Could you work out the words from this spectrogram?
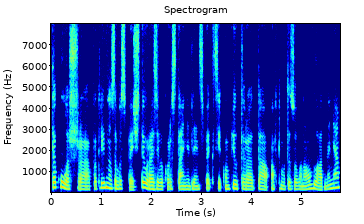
Також е, потрібно забезпечити у разі використання для інспекції комп'ютера та автоматизованого обладнання,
